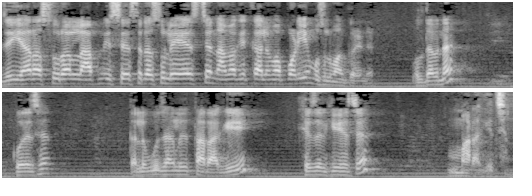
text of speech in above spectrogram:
যে, ইয়া রাসুল আল্লাহ আপনি শেষ রসুল এসছেন, আমাকে কালেমা পড়িয়ে মুসলমান করে নেন বলতে হবে না? করেছে। তাহলে বুঝা গেল তার আগে খেজের কি হয়েছে? মারা গেছেন।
